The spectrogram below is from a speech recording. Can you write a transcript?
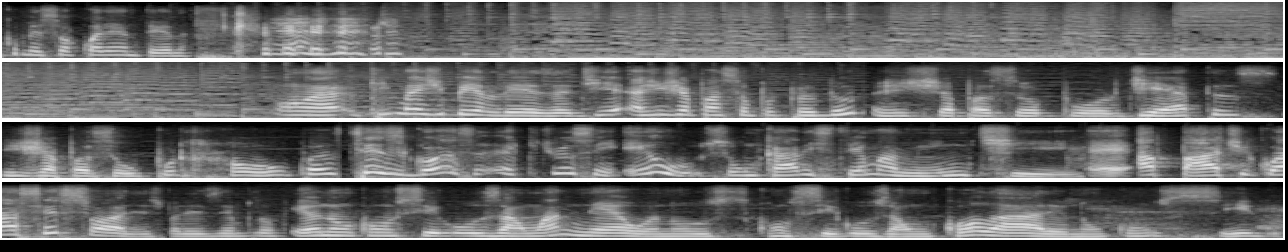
começou a quarentena. o que mais de beleza? A gente já passou por produto, a gente já passou por dietas, a gente já passou por roupas. Vocês gostam? É que, tipo assim, eu sou um cara extremamente é, apático a acessórios. Por exemplo, eu não consigo usar um anel, eu não consigo usar um colar, eu não consigo.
